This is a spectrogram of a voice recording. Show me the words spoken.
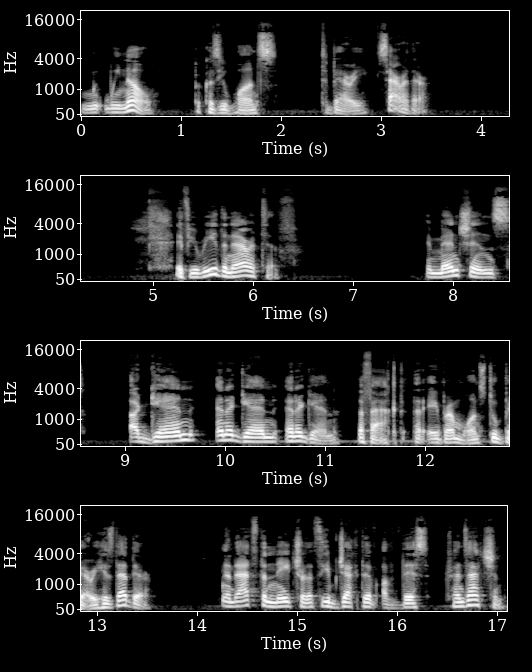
We know because he wants to bury Sarah there. If you read the narrative, it mentions again and again and again the fact that Abraham wants to bury his dead there. And that's the nature, that's the objective of this transaction.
